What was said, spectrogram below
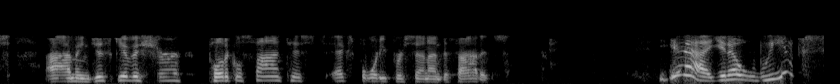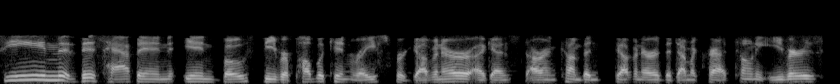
I mean, just give us your political scientists, X 40% undecideds. Yeah, you know, we've seen this happen in both the Republican race for governor against our incumbent governor, the Democrat Tony Evers,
